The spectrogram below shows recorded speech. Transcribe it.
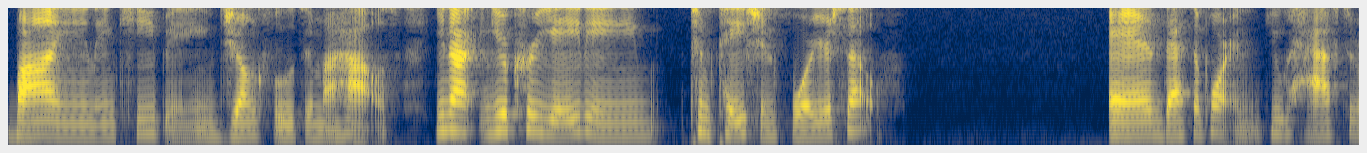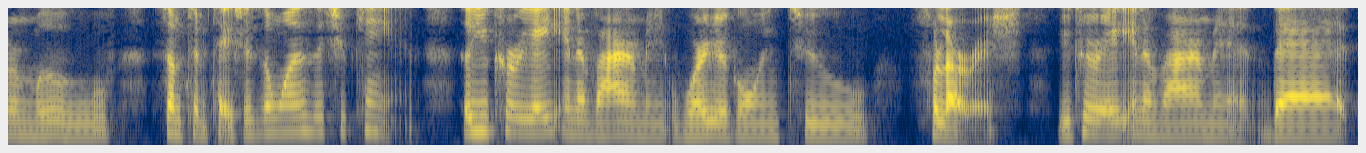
buying and keeping junk foods in my house. You're not, you're creating temptation for yourself. And that's important. You have to remove some temptations, the ones that you can. So you create an environment where you're going to flourish. You create an environment that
